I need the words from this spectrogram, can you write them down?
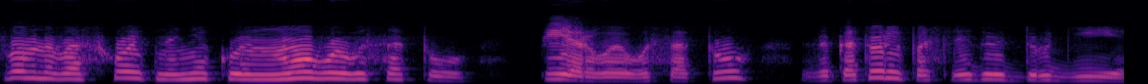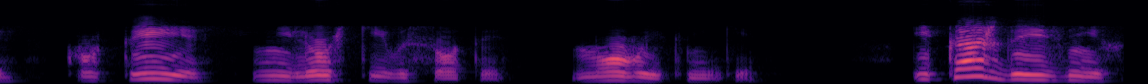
словно восходит на некую новую высоту, первую высоту, за которой последуют другие, крутые, нелегкие высоты, новые книги. И каждая из них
